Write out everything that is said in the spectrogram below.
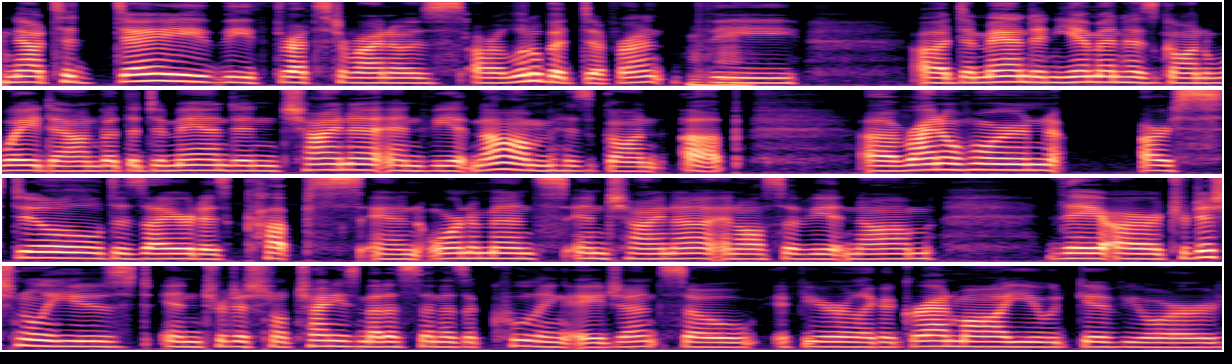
now today, the threats to rhinos are a little bit different. Mm-hmm. The uh, demand in Yemen has gone way down, but the demand in China and Vietnam has gone up. Uh, rhino horn are still desired as cups and ornaments in China and also Vietnam. They are traditionally used in traditional Chinese medicine as a cooling agent. So, if you're like a grandma, you would give your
